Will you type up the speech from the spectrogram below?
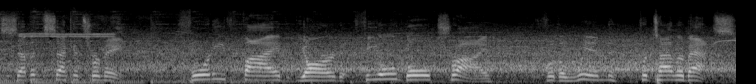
Seven seconds remain. 45 yard field goal try for the win for Tyler Bass.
